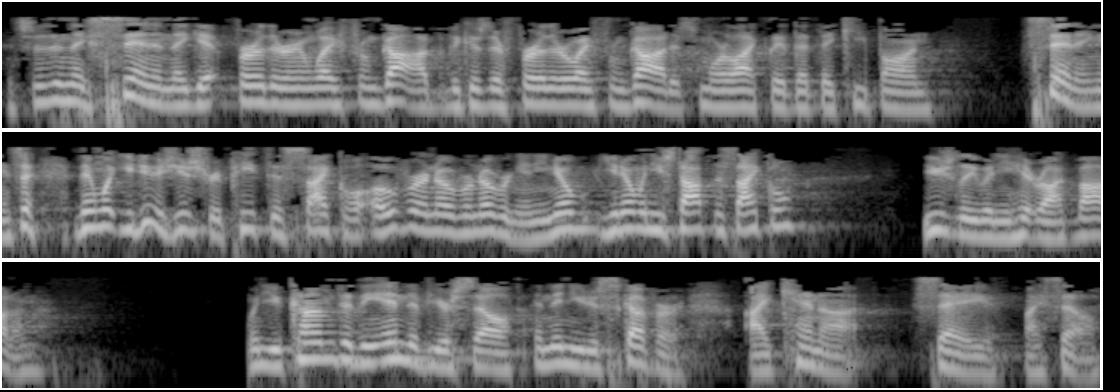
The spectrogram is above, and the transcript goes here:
And so then they sin and they get further away from God. But because they're further away from God, it's more likely that they keep on sinning. And so then what you do is you just repeat this cycle over and over and over again. You know, you know when you stop the cycle? Usually when you hit rock bottom. When you come to the end of yourself and then you discover, I cannot save myself.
